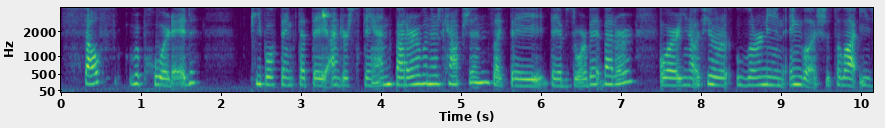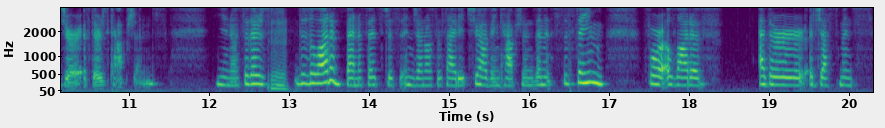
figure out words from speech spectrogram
Self reported, people think that they understand better when there's captions, like they, they absorb it better. Or, you know, if you're learning English, it's a lot easier if there's captions. You know, so there's mm. there's a lot of benefits just in general society to having captions, and it's the same for a lot of other adjustments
